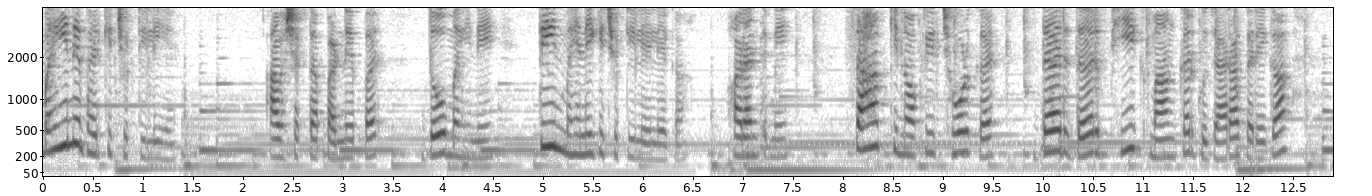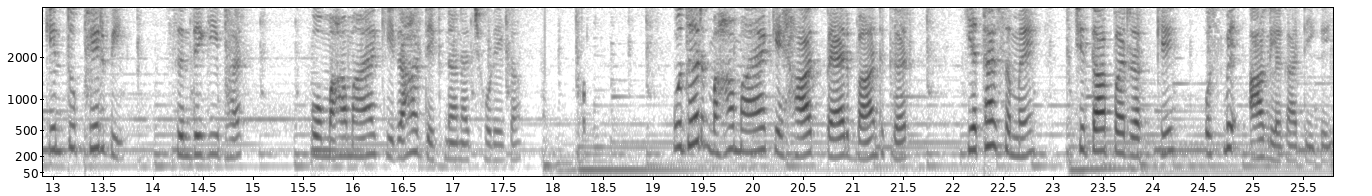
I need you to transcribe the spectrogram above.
महीने भर की छुट्टी ली है। आवश्यकता पड़ने पर दो महीने, तीन महीने की छुट्टी ले लेगा और अंत में साहब की नौकरी छोड़कर दर दर भीख मांगकर गुजारा करेगा, किंतु फिर भी ज़िंदगी भर वो महामाया की राह देखना न छोड़ेगा। उधर महामाया के हाथ पैर बांधकर यथा समय चिता पर रख के उसमें आग लगा दी गई।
